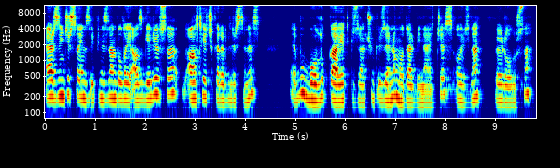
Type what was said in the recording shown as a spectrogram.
Eğer zincir sayınız ipinizden dolayı az geliyorsa 6'ya çıkarabilirsiniz. E, bu bolluk gayet güzel. Çünkü üzerine model bina edeceğiz. O yüzden böyle olursa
